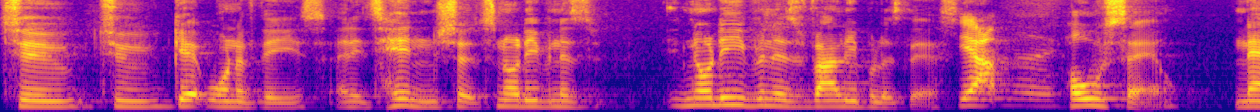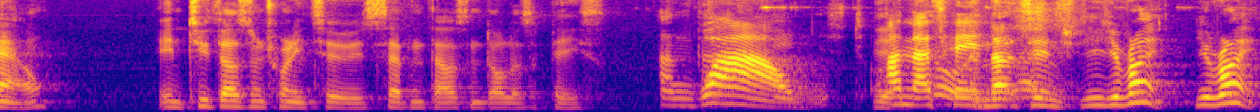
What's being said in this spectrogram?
to to get one of these, and it's hinged, so it's not even as not even as valuable as this. Yeah. Wholesale now, in 2022, is seven thousand dollars a piece. And Wow. And that's hinged. And that's hinged. You're right. You're right.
